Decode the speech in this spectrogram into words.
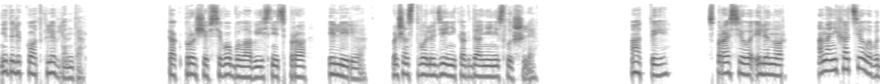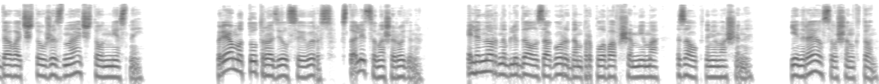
недалеко от Кливленда». Так проще всего было объяснить про Элирию. Большинство людей никогда о ней не слышали. «А ты?» — спросила Эленор. Она не хотела выдавать, что уже знает, что он местный. «Прямо тут родился и вырос, в столице нашей Родины». Эленор наблюдала за городом, проплывавшим мимо за окнами машины. Ей нравился Вашингтон,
